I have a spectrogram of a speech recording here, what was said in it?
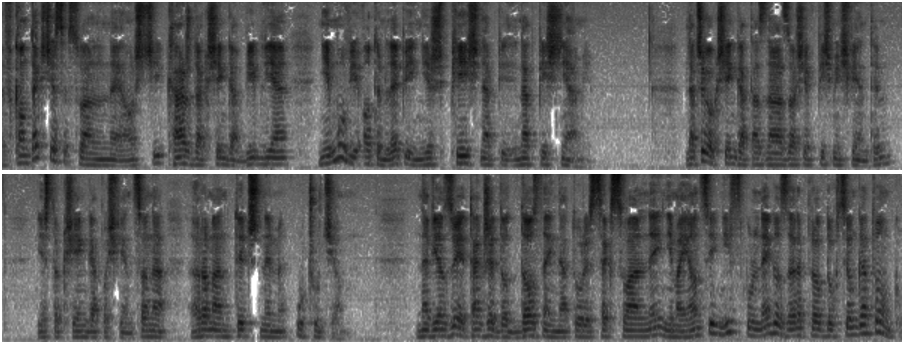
W kontekście seksualności każda księga Biblia nie mówi o tym lepiej niż pieśń nad pieśniami. Dlaczego księga ta znalazła się w Piśmie Świętym? Jest to księga poświęcona romantycznym uczuciom. Nawiązuje także do doznań natury seksualnej, nie mających nic wspólnego z reprodukcją gatunku.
